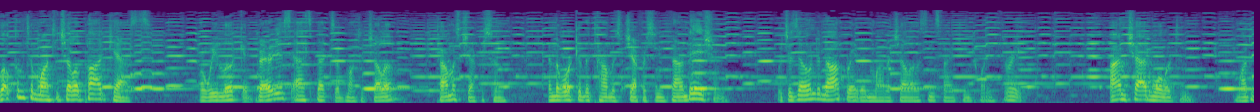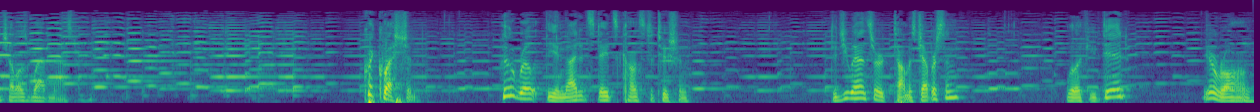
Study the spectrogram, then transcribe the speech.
Welcome to Monticello Podcasts, where we look at various aspects of Monticello, Thomas Jefferson, and the work of the Thomas Jefferson Foundation, which has owned and operated Monticello since 1923. I'm Chad Woolerton, Monticello's webmaster. Quick question. Who wrote the United States Constitution? Did you answer Thomas Jefferson? Well, if you did, you're wrong.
